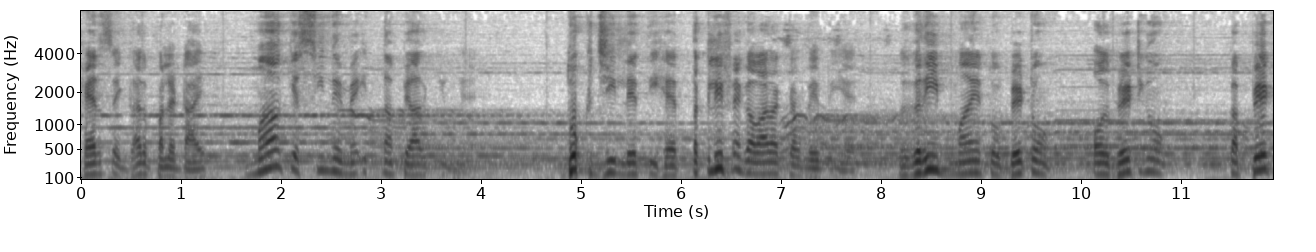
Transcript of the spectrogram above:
खैर से घर पलट आए। माँ के सीने में इतना प्यार क्यों है? दुख जी लेती है, तकलीफें गवारा कर लेती है। गरीब माए तो बेटों और बेटियों का पेट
